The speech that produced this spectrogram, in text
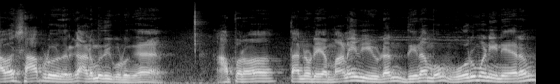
அவர் சாப்பிடுவதற்கு அனுமதி கொடுங்க. அப்புறம் தன்னுடைய மனைவியுடன் தினமும் ஒரு மணி நேரம்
